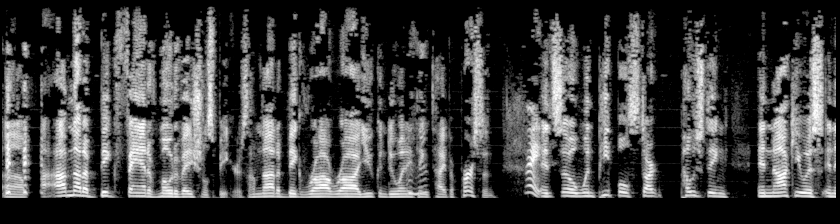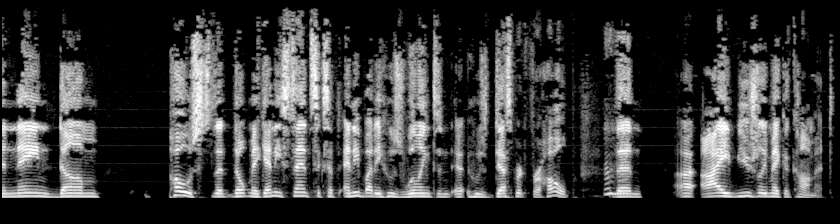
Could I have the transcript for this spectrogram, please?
Um, I'm not a big fan of motivational speakers. I'm not a big rah rah you can do anything type of person. Right. And so when people start posting innocuous and inane, dumb posts that don't make any sense except anybody who's willing to who's desperate for hope, then uh, I usually make a comment.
